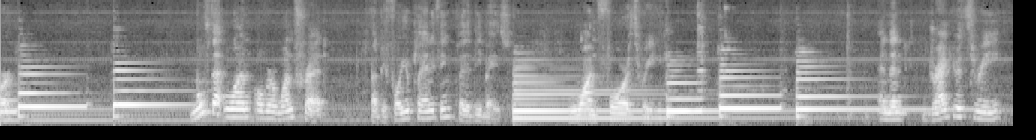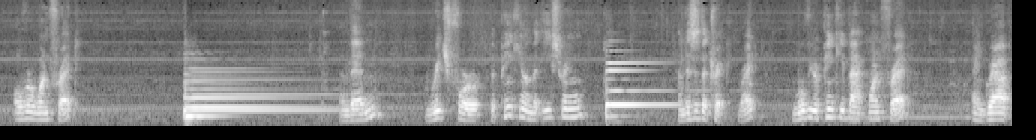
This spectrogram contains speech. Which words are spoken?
Two, four. Move that one over one fret, but before you play anything, play the D bass. One, four, three. And then drag your three over one fret. And then reach for the pinky on the E string. And this is the trick, right? move your pinky back one fret and grab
